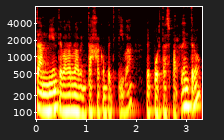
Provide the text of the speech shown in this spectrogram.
también te va a dar una ventaja competitiva de puertas para adentro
